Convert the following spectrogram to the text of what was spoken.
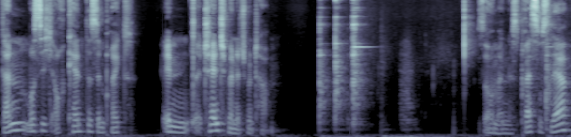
dann muss ich auch Kenntnis im Projekt, im Change Management haben. So, mein Espresso ist leer.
